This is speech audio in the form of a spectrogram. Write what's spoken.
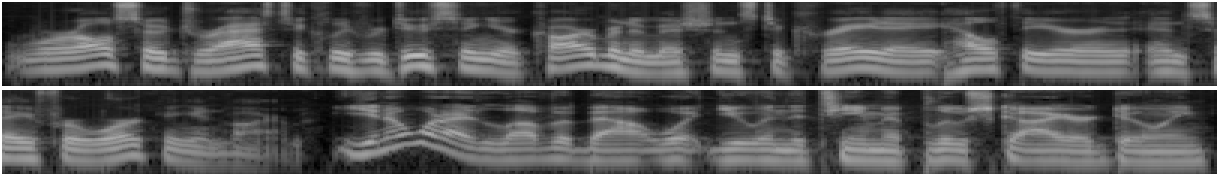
we're also drastically reducing your carbon emissions to create a healthier and safer working environment. You know what I love about what you and the team at Blue Sky are doing?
